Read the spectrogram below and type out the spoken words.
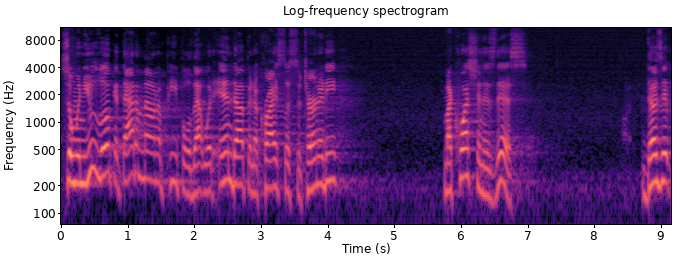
So when you look at that amount of people that would end up in a Christless eternity, my question is this does it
